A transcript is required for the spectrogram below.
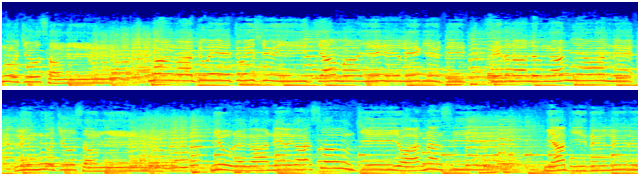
မှုအကျိုးဆောင်မည်မင်္ဂတွေ့တွေ့ရှိ၏ကျမ်းမာရေးလေးကျူတီစေတနာလုပ်ငန်းများနဲ့လူမှုအကျိုးဆောင်မည်မြို့ရကနေရကအဆုံးကြေးရွာနှံ့စီမြားပြည်သူလူလူ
